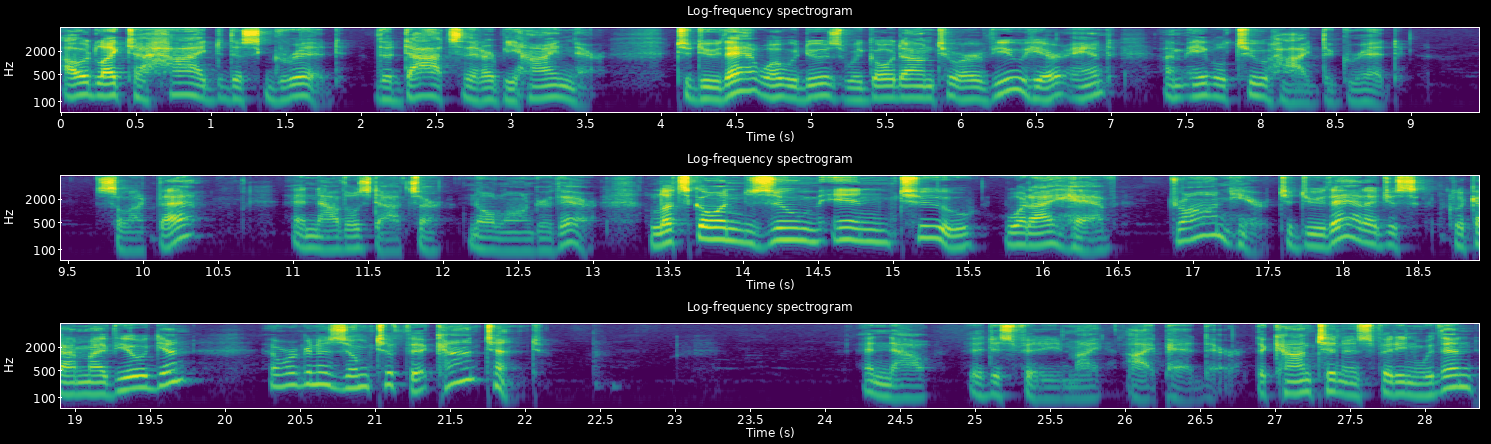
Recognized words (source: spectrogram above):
I would like to hide this grid, the dots that are behind there. To do that, what we do is we go down to our view here and I'm able to hide the grid. Select that, and now those dots are no longer there. Let's go and zoom into what I have drawn here. To do that, I just click on my view again, and we're going to zoom to fit content. And now it is fitting my iPad there. The content is fitting within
